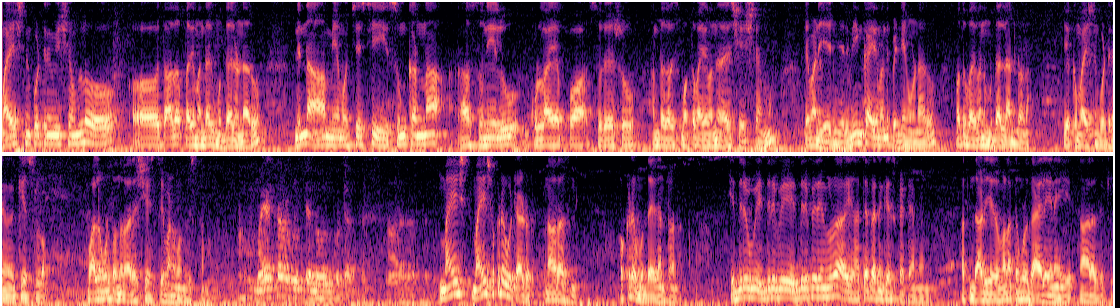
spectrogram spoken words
మహేష్ని కొట్టిన విషయంలో దాదాపు పది మంది దాకా ముద్దాయిలు ఉన్నారు. నిన్న మేము వచ్చేసి సుంకన్న సునీలు కుల్లాయప్ప సురేష్ అంతా కలిసి మొత్తం ఐదు మందిని అరెస్ట్ చేశాము. రిమాండ్ చేయడం జరిగింది. ఇంకా ఐదు మంది పెండింగ్ ఉన్నారు. మొత్తం పది మంది ముద్దాయిలు దాంట్లో ఈ యొక్క మహేష్ని కొట్టిన కేసులో. వాళ్ళని కూడా తొందరగా అరెస్ట్ చేసి రిమాండ్ పంపిస్తాం మహేష్. మహేష్ ఒకడే కొట్టాడు నాగరాజుని ఒకడే ముద్దాయి దాంట్లో ఇద్దరు ఇద్దరి ఇద్దరి పేరుని కూడా హత్య ప్రయత్నం కేసు కట్టాము మేము. అతను దాడి చేయడం వల్ల అతను కూడా గాయాలైనాయి నారాజుకి.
